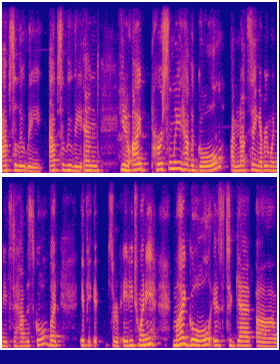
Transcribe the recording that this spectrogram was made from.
Absolutely. Absolutely. And, you know, I personally have a goal. I'm not saying everyone needs to have this goal, but if you sort of 80 20, my goal is to get uh,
